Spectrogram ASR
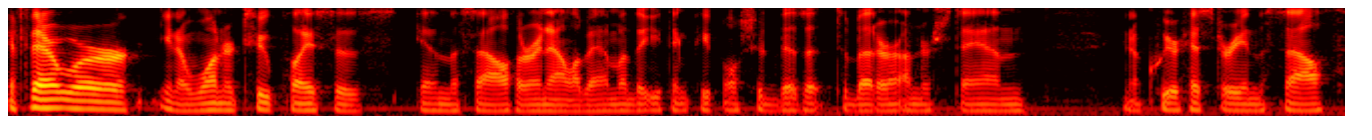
If there were, you know, one or two places in the South or in Alabama that you think people should visit to better understand, you know, queer history in the South,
